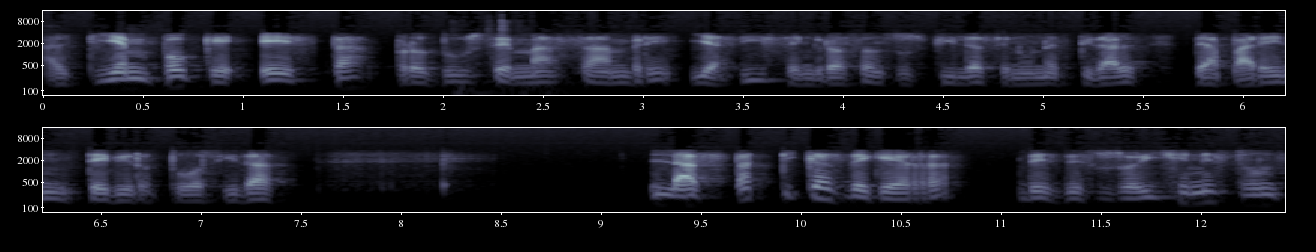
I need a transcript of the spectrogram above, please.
al tiempo que ésta produce más hambre y así se engrosan sus filas en una espiral de aparente virtuosidad. Las tácticas de guerra, desde sus orígenes, son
